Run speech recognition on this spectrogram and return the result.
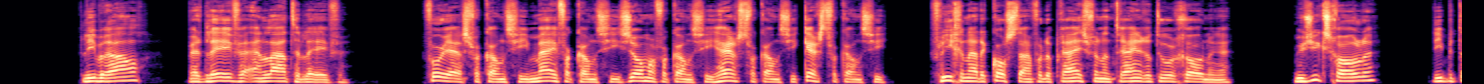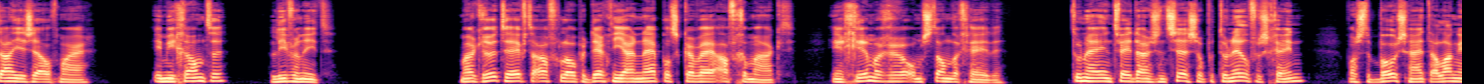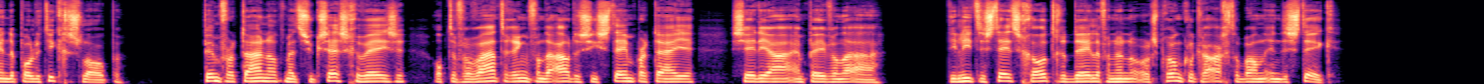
Liberaal werd leven en laten leven. Voorjaarsvakantie, meivakantie, zomervakantie, herfstvakantie, kerstvakantie. Vliegen naar de Costa voor de prijs van een treinretour Groningen. Muziekscholen, die betaal je zelf maar. Immigranten, liever niet. Mark Rutte heeft de afgelopen 13 jaar Nijpels karwei afgemaakt, in grimmigere omstandigheden. Toen hij in 2006 op het toneel verscheen, was de boosheid al lang in de politiek geslopen. Pim Fortuyn had met succes gewezen op de verwatering van de oude systeempartijen CDA en PvdA. Die lieten steeds grotere delen van hun oorspronkelijke achterban in de steek.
